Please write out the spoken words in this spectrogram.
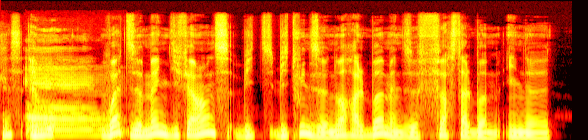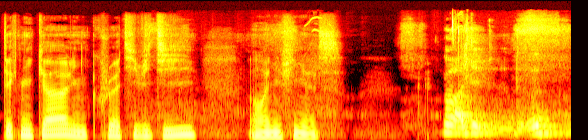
Yes. Um, What's the main difference bet- between the Noir album and the first album in uh, technical, in creativity, or anything else? Well, the, the-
